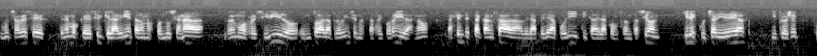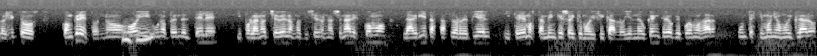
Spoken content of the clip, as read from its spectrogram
Muchas veces tenemos que decir que la grieta no nos conduce a nada, lo hemos recibido en toda la provincia en nuestras recorridas, ¿no? La gente está cansada de la pelea política, de la confrontación, quiere escuchar ideas y proyectos concretos, ¿no? Hoy uno prende el tele y por la noche ven los noticieros nacionales cómo la grieta está a flor de piel y creemos también que eso hay que modificarlo. Y en Neuquén creo que podemos dar un testimonio muy claro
